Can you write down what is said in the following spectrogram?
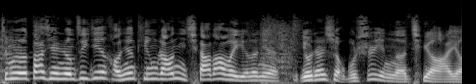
这么说大先生最近好像听不着你掐大威了呢，有点小不适应啊，掐呀。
